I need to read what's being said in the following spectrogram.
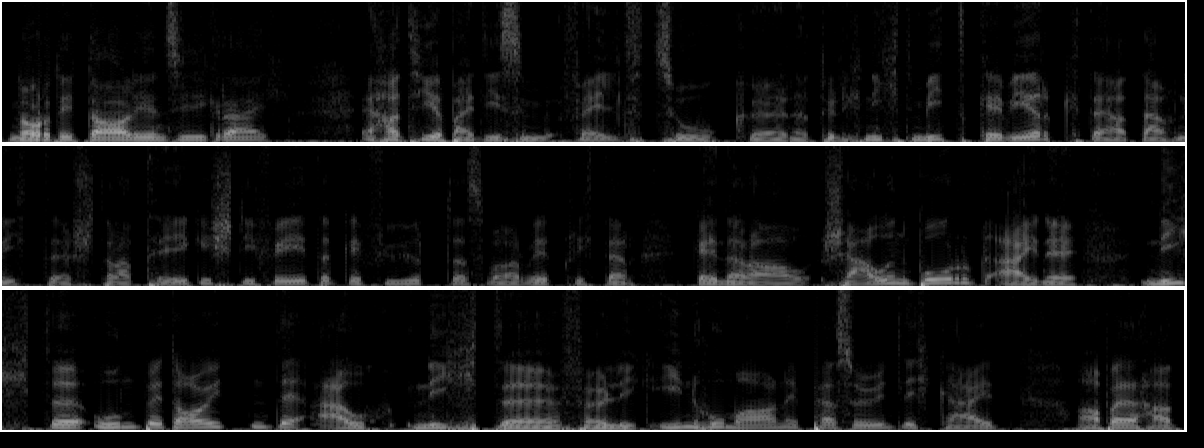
Norditalien siegreich? Er hat hier bei diesem Feldzug äh, natürlich nicht mitgewirkt, er hat auch nicht äh, strategisch die Feder geführt, das war wirklich der General Schauenburg, eine nicht äh, unbedeutende, auch nicht äh, völlig inhumane Persönlichkeit, aber er hat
